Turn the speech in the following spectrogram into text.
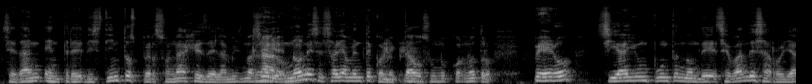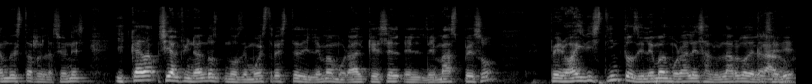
se dan entre distintos personajes de la misma Claro. serie, no necesariamente conectados uno con otro, pero sí hay un punto en donde se van desarrollando estas relaciones y cada, sí al final nos, nos demuestra este dilema moral que es el, el de más peso, pero hay distintos dilemas morales a lo largo de la Claro. serie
